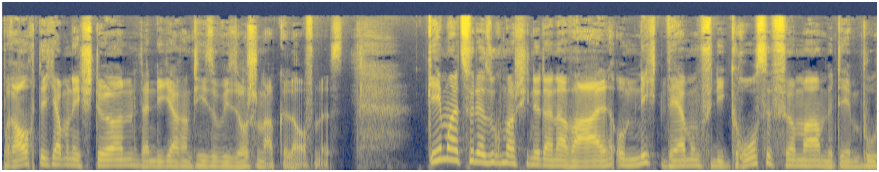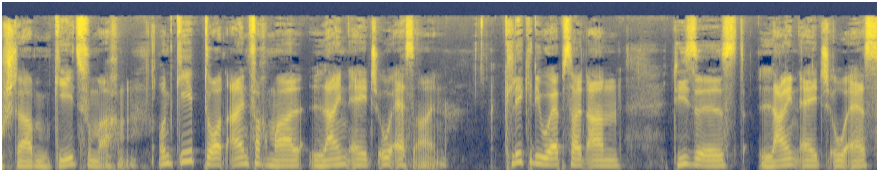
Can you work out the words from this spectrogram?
Braucht dich aber nicht stören, wenn die Garantie sowieso schon abgelaufen ist. Geh mal zu der Suchmaschine deiner Wahl, um nicht Werbung für die große Firma mit dem Buchstaben G zu machen und gib dort einfach mal Lineage OS ein. Klicke die Website an. Diese ist lineageos.org.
